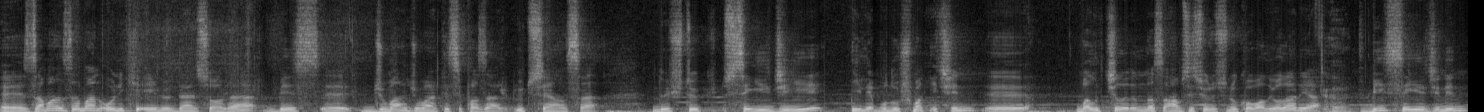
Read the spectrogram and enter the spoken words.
E, zaman zaman 12 Eylül'den sonra biz e, Cuma, Cumartesi, Pazar 3 seansa düştük. Seyirciyi ile buluşmak için e, balıkçıların nasıl hamsi sürüsünü kovalıyorlar ya. Biz seyircinin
